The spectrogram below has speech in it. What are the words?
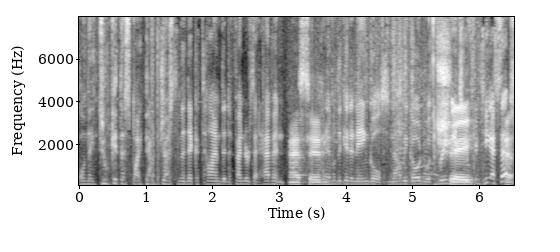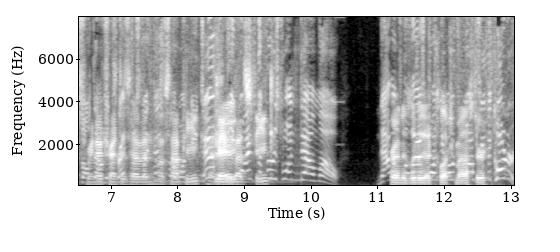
plant. When they do get the spike down just in the nick of time, the defenders at heaven Nice, are dude. able to get an angle. So now we go to a 3v2 Shee. for TSM. Yes, we down know to Trent Trent is just like heaven. this Let's not 1v2. peek. Okay, let's finds the peek. first one down low. Now Trent is literally a clutch He goes for Rossy master. the corner.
